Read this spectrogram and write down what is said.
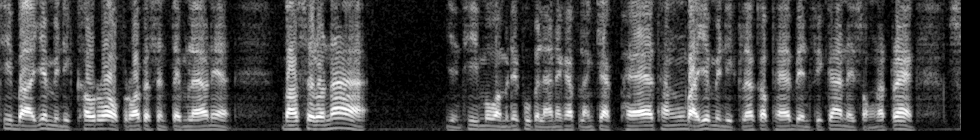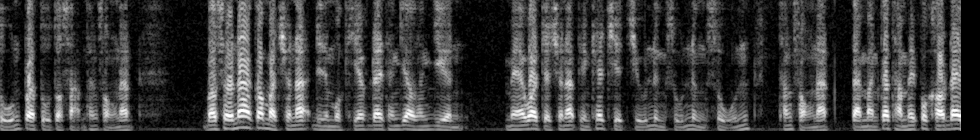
ที่บาเย r n มิวนิกเข้ารอบ 100%เต็มแล้วเนี่ย บาร์เซโลนาอย่างที่เมื่อวานไม่ได้พูดไปแล้วนะครับ หลังจากแพ้ทั้งไบาเย r n มิวนิกแล้วก็แพ้เบนฟิก้าใน 2 นัดแรก 0 ประตูต่อ 3 ทั้ง 2 นัด บาร์เซโลนาก็มาชนะดินาโมเคียฟได้ทั้งเย้าทั้งเยือน แม้ว่าจะชนะเพียงแค่เฉียดฉิว 1-0-1-0 ทั้ง 2 นัด แต่มันก็ทำให้พวกเขาได้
